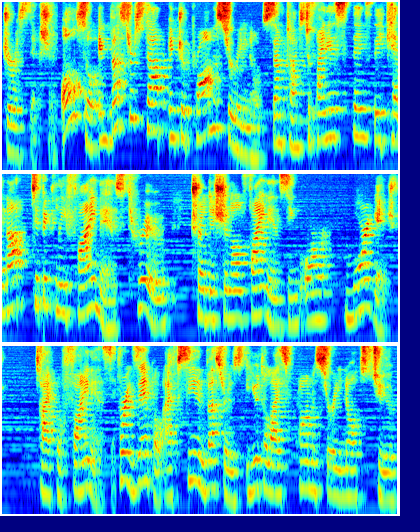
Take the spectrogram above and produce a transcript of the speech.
jurisdiction. Also, investors tap into promissory notes sometimes to finance things they cannot typically finance through traditional financing or mortgage type of financing. For example, I've seen investors utilize promissory notes to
